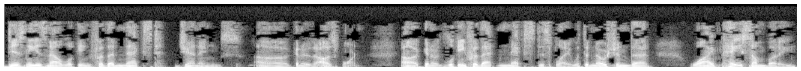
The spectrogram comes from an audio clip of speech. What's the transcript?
Disney is now looking for the next Jennings, uh, you know, Osborne, uh, you know, looking for that next display with the notion that why pay somebody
